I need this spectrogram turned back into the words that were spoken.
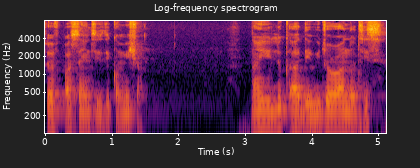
12 percent is the commission. Now you look at the withdrawal notice.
